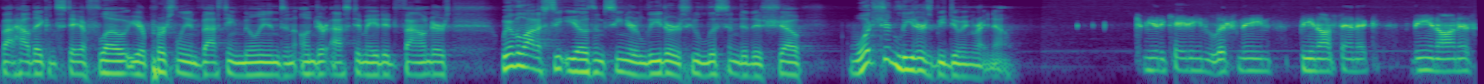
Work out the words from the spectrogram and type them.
about how they can stay afloat. You're personally investing millions in underestimated founders. We have a lot of CEOs and senior leaders who listen to this show. What should leaders be doing right now? Communicating, listening, being authentic, being honest,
